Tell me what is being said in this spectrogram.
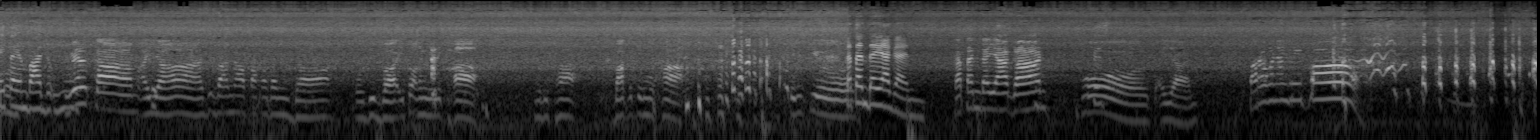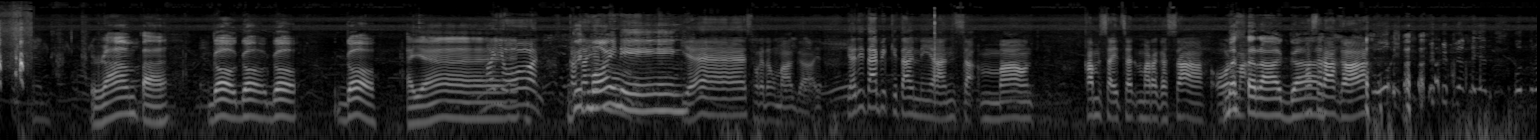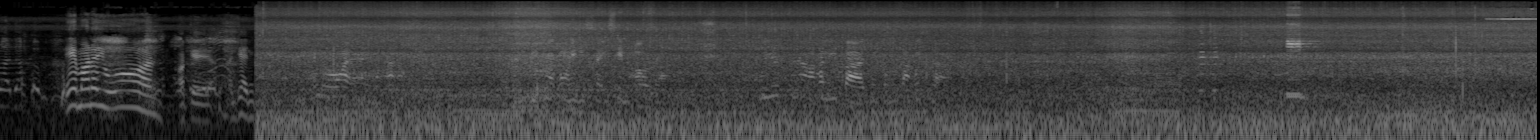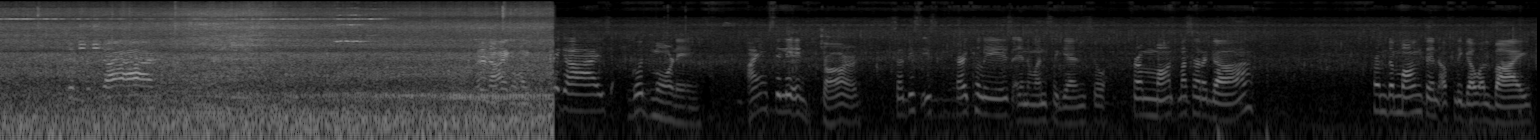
Ito yung bado. Welcome! Ayan, di ba napakaganda? O di ba, ito ang nilikha. Nilikha. Bakit yung mukha? Thank you. Katandayagan. Katandayagan Falls. Ayan. Parawan ang gripo! Rampa. Go, go, go. Go. Ayan. Ngayon. Good kagayan mo. morning. Yes, magandang umaga. Yan yung topic kita niyan sa Mount campsite sa Maragasa. Or Ma- Masaraga. Masaraga. eh, mo na yun. Okay, again. Ano nga? Dito ako ngayon sa Isim Aura. Na nakakalipat. Yung pumunta ko sa Siyempre Ano. Hi guys! Good morning! I'm Celine Char. So this is Hercules and once again, so from Mount Masaraga, from the mountain of Ligaw Albay,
